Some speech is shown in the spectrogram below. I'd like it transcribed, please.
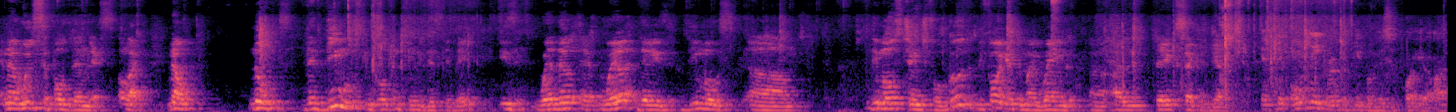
and I will support them less. All right. Now, note that the most important thing in this debate is whether uh, where there is the most um, the most change for good. Before I get to my wing, uh, I'll take second, yes. If the only group of people who support you are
